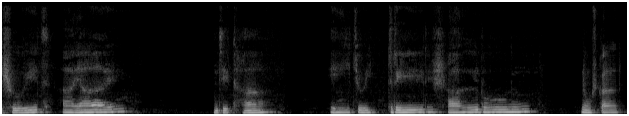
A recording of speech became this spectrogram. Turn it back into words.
ছায়ায় যেথা এই চৈত্রের শালবন। নমস্কার।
